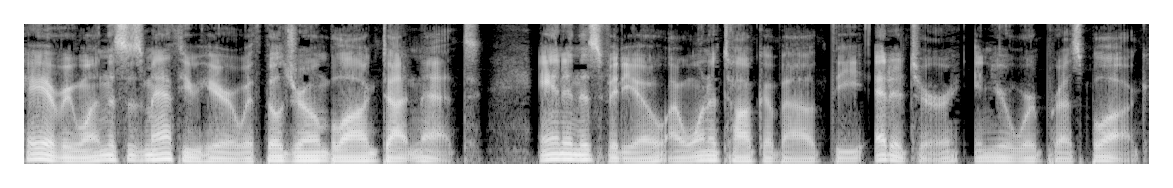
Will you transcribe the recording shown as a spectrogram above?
Hey everyone, this is Matthew here with BuildYourOwnBlog.net. And in this video, I want to talk about the editor in your WordPress blog.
